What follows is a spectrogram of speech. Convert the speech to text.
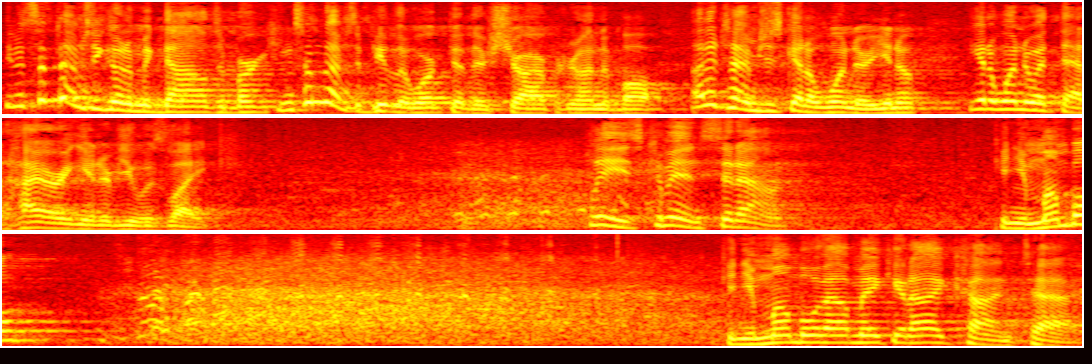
You know, sometimes you go to McDonald's or Burger King. Sometimes the people that work there, they're sharp and on the ball. Other times, you just got to wonder, you know, you got to wonder what that hiring interview was like. Please, come in, sit down. Can you mumble? Can you mumble without making eye contact?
